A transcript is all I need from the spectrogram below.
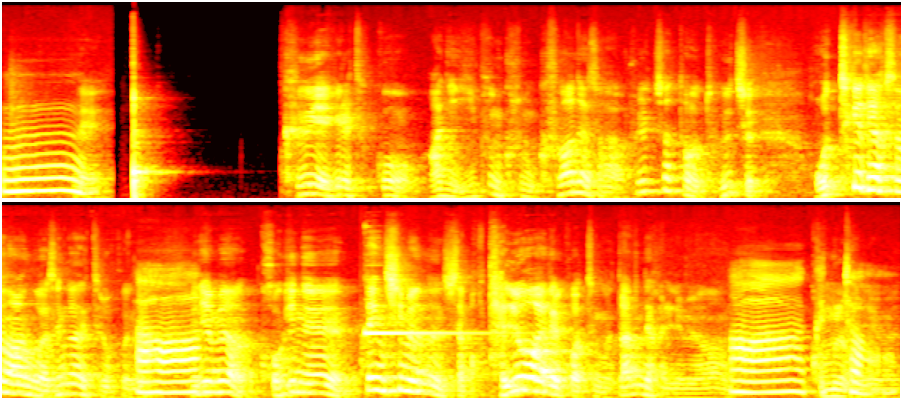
음, 네. 그 얘기를 듣고 아니 이분 그럼 그 안에서 휠체어 타고 도대체 어떻게 대학생활 하는 거야 생각이 들었거든요. 아, 왜냐면 거기는 땡 치면은 진짜 막 달려와야 될 것 같은 거예요. 다른 데 가려면. 아, 건물 그쵸. 가려면.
